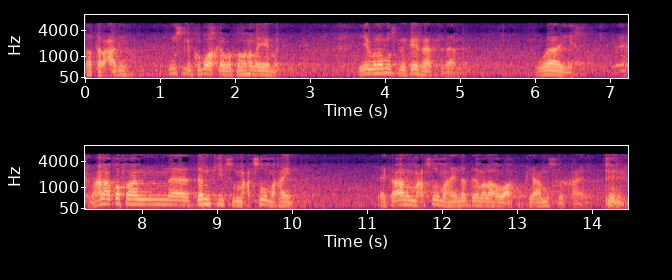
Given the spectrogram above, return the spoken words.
datar cadiim muslimkuba waa kala doonanayeen iyaguna muslimkay raadsadaan. Waaya macnaha qof aan damkiisu macsuum ahayn. Ee ka aanu macsuum ahayna dee malaha waa kii aan muslimka ahayn.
